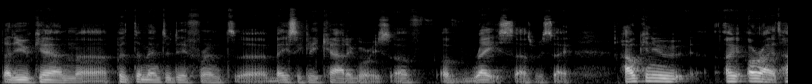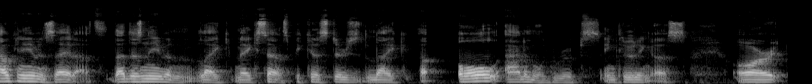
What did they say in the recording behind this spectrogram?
that you can uh, put them into different uh, basically categories of of race, as we say. How can you? Uh, all right, how can you even say that? That doesn't even like make sense because there's like all animal groups, including us, are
